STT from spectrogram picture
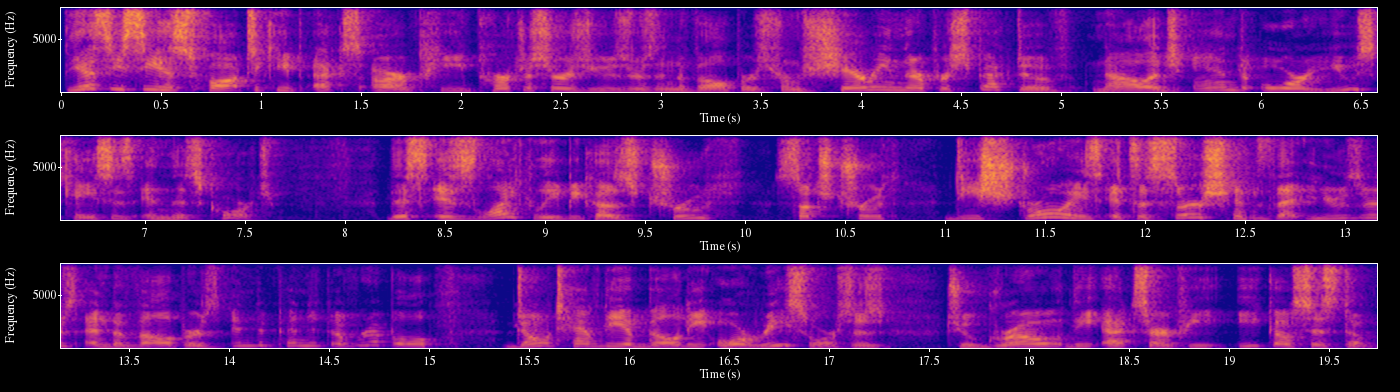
The SEC has fought to keep XRP purchasers, users, and developers from sharing their perspective, knowledge, and or use cases in this court. This is likely because truth, such truth destroys its assertions that users and developers independent of Ripple don't have the ability or resources to grow the XRP ecosystem,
